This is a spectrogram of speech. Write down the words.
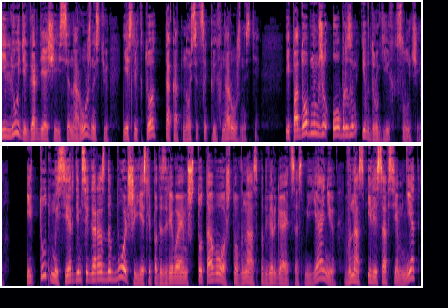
и люди, гордящиеся наружностью, если кто так относится к их наружности. И подобным же образом и в других случаях. И тут мы сердимся гораздо больше, если подозреваем, что того, что в нас подвергается смеянию, в нас или совсем нет,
